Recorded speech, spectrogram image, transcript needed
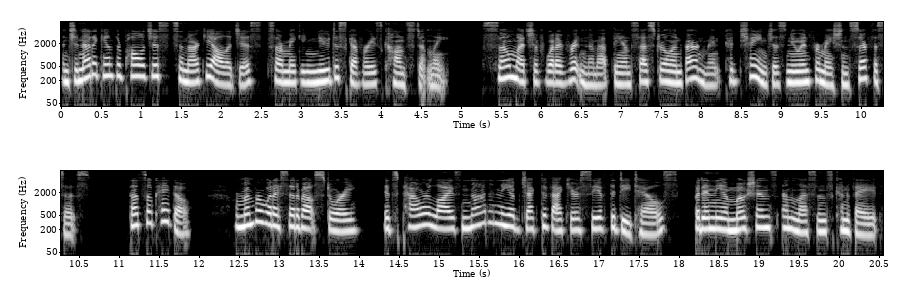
and genetic anthropologists and archaeologists are making new discoveries constantly. So much of what I've written about the ancestral environment could change as new information surfaces. That's okay, though. Remember what I said about story? Its power lies not in the objective accuracy of the details, but in the emotions and lessons conveyed.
